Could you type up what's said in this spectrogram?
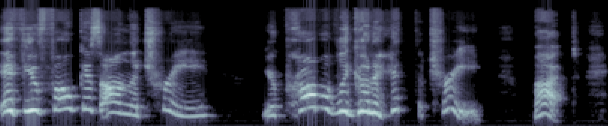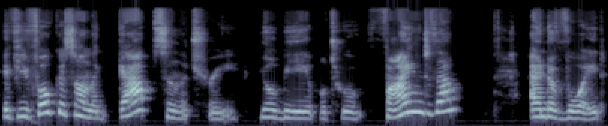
If you focus on the tree, you're probably going to hit the tree. But if you focus on the gaps in the tree, you'll be able to find them and avoid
